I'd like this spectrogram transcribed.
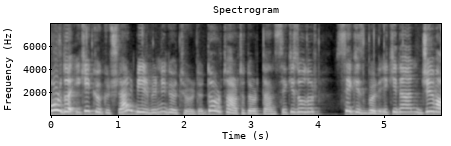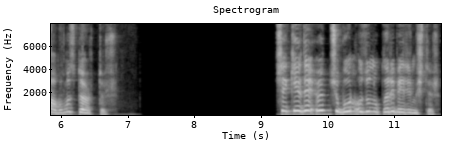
Burada 2 kök 3'ler birbirini götürdü. 4 artı 4'ten 8 olur. 8 bölü 2'den cevabımız 4'tür. Şekilde 3 çubuğun uzunlukları verilmiştir.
